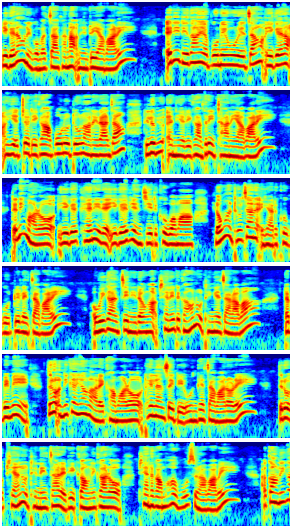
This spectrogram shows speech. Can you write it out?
ရေခဲတောင်တွေကိုမကြာခဏအမြင်တွေ့ရပါတယ်။အဲ့ဒီဒေသရဲ့ပူနေမှုတွေကြောင့်ရေခဲတောင်အရေးအတွက်တွေကပိုးလို့တိုးလာနေတာကြောင့်ဒီလိုမျိုးအန်ဒီယတွေကသတိထားနေရပါတယ်။တနေ့မှာတော့ရေခဲခဲနေတဲ့ရေခဲပြင်ကြီးတစ်ခုပေါ်မှာလုံးဝထူးခြားတဲ့အရာတစ်ခုကိုတွေ့လိုက်ကြပါတယ်။အဝေးကကြည့်နေတော့ကဖြန်လေးတစ်ကောင်လို့ထင်ခဲ့ကြတာပါ။ဒါပေမဲ့သူတို့အနိကရောက်လာတဲ့ခါမှာတော့ထိတ်လန့်စိတ်တွေဝင်ခဲ့ကြပါတော့တယ်။သူတို့ဖြန်လို့ထင်နေကြတဲ့ဒီအကောင်လေးကတော့ဖြန်တစ်ကောင်မဟုတ်ဘူးဆိုတာပါပဲ။ အကောင်လေးက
